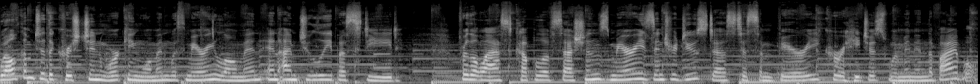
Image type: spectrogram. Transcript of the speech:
Welcome to the Christian Working Woman with Mary Lowman, and I'm Julie Bastide. For the last couple of sessions, Mary's introduced us to some very courageous women in the Bible,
